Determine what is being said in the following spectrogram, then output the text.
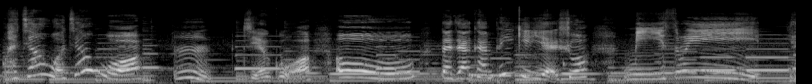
快教我，教我。”嗯，结果哦，大家看 Piggy 也说 Me three. 也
